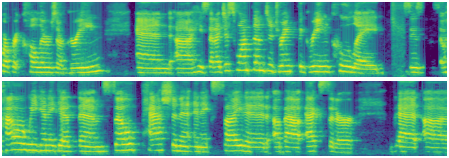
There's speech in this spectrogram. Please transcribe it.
corporate colors are green and uh, he said i just want them to drink the green kool-aid so, how are we going to get them so passionate and excited about Exeter that, uh,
